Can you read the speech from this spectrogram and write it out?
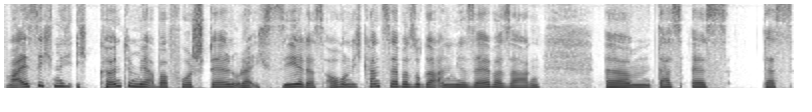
weiß ich nicht. Ich könnte mir aber vorstellen, oder ich sehe das auch, und ich kann es selber sogar an mir selber sagen, ähm, dass es, dass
